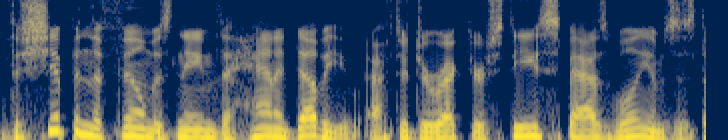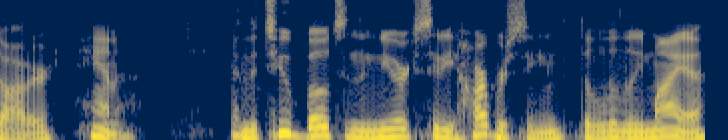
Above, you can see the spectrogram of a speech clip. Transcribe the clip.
The ship in the film is named the Hannah W. after director Steve Spaz Williams' daughter, Hannah. And the two boats in the New York City harbor scene, the Lily Maya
